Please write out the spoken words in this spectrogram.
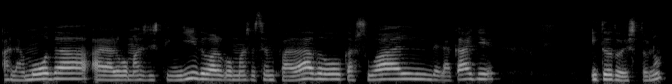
a la moda, a algo más distinguido, algo más desenfadado, casual, de la calle y todo esto, ¿no?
